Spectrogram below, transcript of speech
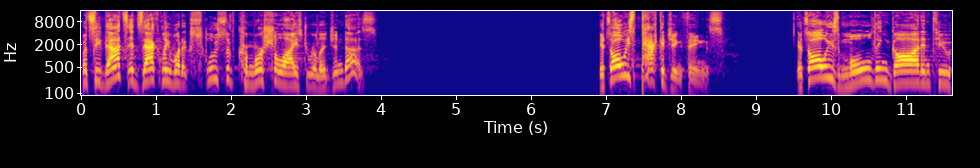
But see, that's exactly what exclusive commercialized religion does. It's always packaging things. It's always molding God into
